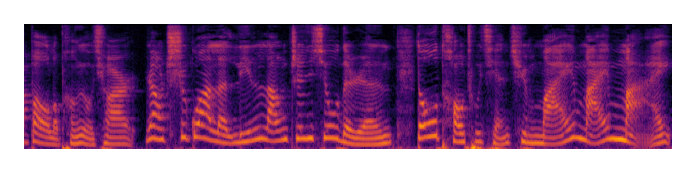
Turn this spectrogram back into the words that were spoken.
爆了朋友圈，让吃惯了琳琅珍馐的人都掏出钱去买买买。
